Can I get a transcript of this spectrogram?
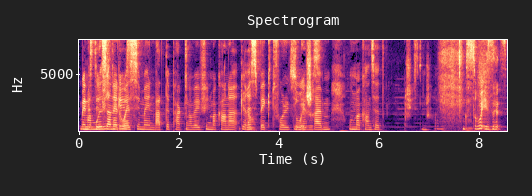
wenn man muss ja nicht ist, alles immer in Watte packen, aber ich finde, man kann auch genau. respektvoll Dinge so schreiben und man kann es halt Geschichten schreiben. So ist es.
